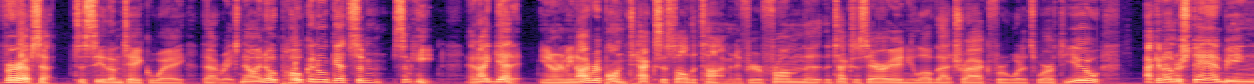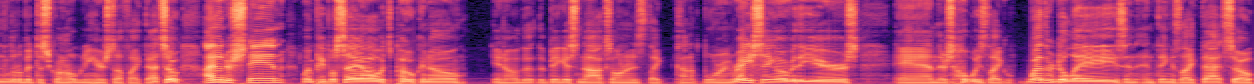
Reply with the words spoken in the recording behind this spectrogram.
very upset to see them take away that race. Now I know Pocono gets some some heat, and I get it. You know what I mean? I rip on Texas all the time. And if you're from the, the Texas area and you love that track for what it's worth to you, I can understand being a little bit disgruntled when you hear stuff like that. So I understand when people say, oh, it's Pocono. You know, the, the biggest knocks on it is like kind of boring racing over the years. And there's always like weather delays and, and things like that. So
